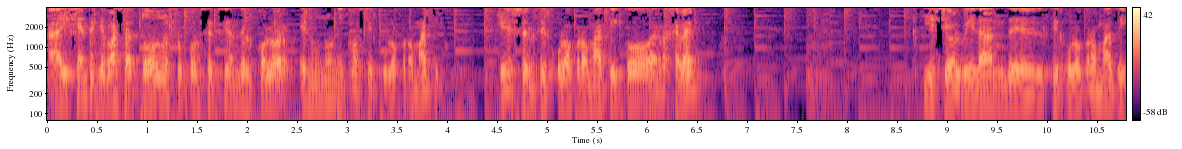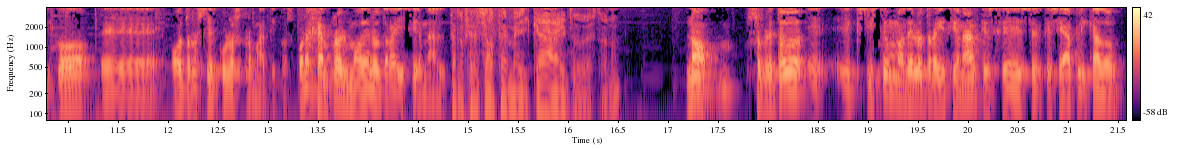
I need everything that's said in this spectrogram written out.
hay gente que basa toda su concepción del color en un único círculo cromático, que es el círculo cromático RGB. Y se olvidan del círculo cromático eh, otros círculos cromáticos. Por ejemplo, el modelo tradicional. Te refieres al CMYK y todo esto, ¿no? No, sobre todo eh, existe un modelo tradicional que es, el que se ha aplicado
